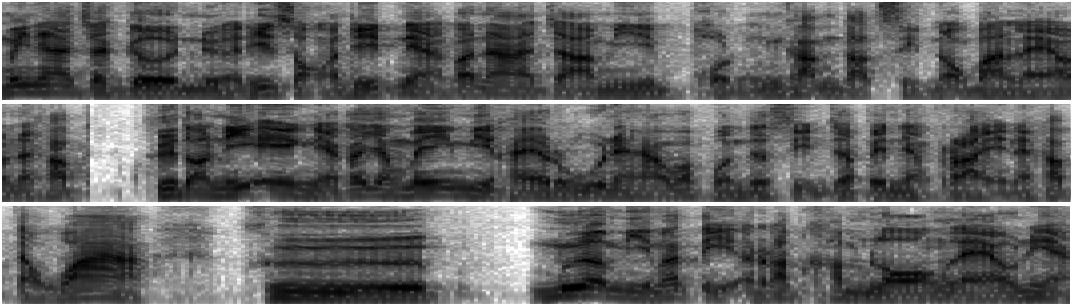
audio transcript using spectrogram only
ไม่น่าจะเกินเหนือที่ 2 อาทิตย์เนี่ยก็น่าจะมีผลคำตัดสินออกมาแล้วนะครับ คือตอนนี้เองเนี่ยก็ยังไม่มีใครรู้นะฮะว่าผลตัดสินจะเป็นอย่างไรนะครับ แต่ว่าคือเมื่อมีมติรับคำร้องแล้วเนี่ย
